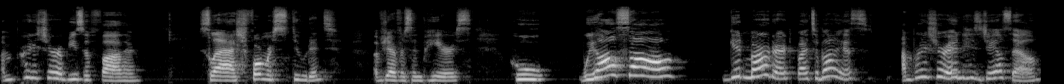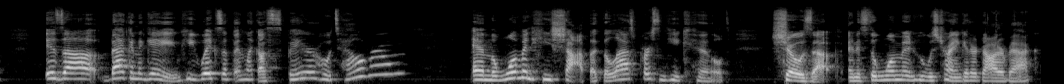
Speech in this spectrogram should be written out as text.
I'm pretty sure abusive father slash former student of Jefferson Pierce, who we all saw get murdered by Tobias. I'm pretty sure in his jail cell is uh back in the game. He wakes up in like a spare hotel room, and the woman he shot, like the last person he killed, shows up, and it's the woman who was trying to get her daughter back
